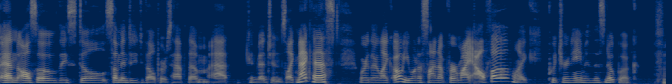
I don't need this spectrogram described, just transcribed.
and also they still some indie developers have them at conventions like MagFest, where they're like, "Oh, you want to sign up for my alpha? Like, put your name in this notebook."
